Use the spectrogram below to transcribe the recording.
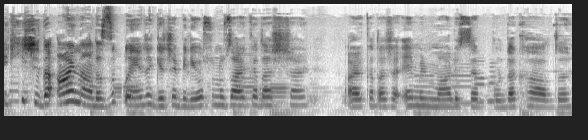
İki kişi de aynı anda zıplayınca geçebiliyorsunuz arkadaşlar. Arkadaşlar Emir maalesef burada kaldı.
